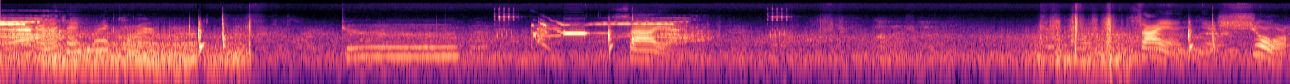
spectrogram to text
I'm gonna change my color to cyan. Cyan, yeah, sure.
